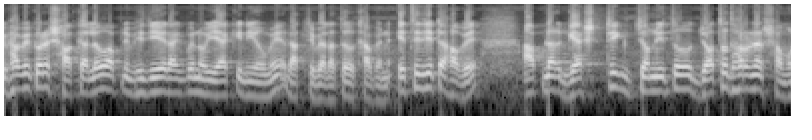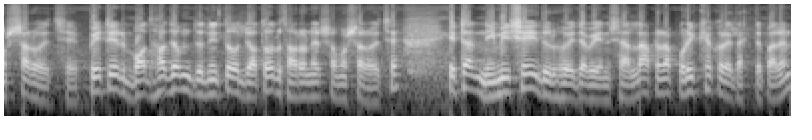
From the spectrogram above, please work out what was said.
এভাবে করে সকালেও আপনি ভিজিয়ে রাখবেন ওই একই নিয়মে রাত্রিবেলাতেও খাবেন। এতে যেটা হবে, আপনার গ্যাস্ট্রিক জনিত যত ধরনের সমস্যা রয়েছে, পেটের বদহজম জনিত যত ধরনের সমস্যা রয়েছে এটা নিমিষেই দূর হয়ে যাবে ইনশাআল্লাহ। আপনারা পরীক্ষা করে দেখতে পারেন।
